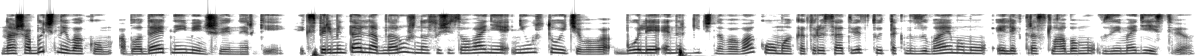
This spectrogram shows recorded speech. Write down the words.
Наш обычный вакуум обладает наименьшей энергией. Экспериментально обнаружено существование неустойчивого, более энергичного вакуума, который соответствует так называемому электрослабому взаимодействию.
